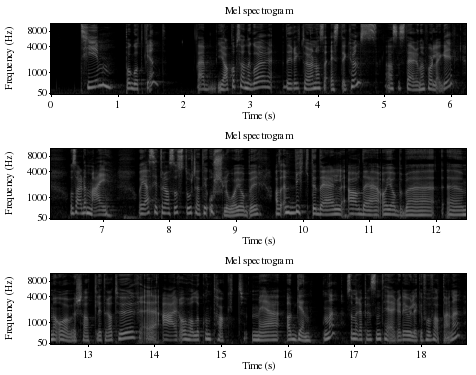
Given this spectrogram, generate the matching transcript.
team på Gotkind det er Jakob Sønnegård, direktøren, altså SD Kunst, assisterende forlegger. Og så er det meg. Og jeg sitter altså stort sett i Oslo og jobber. Altså En viktig del av det å jobbe med, eh, med oversatt litteratur eh, er å holde kontakt med agentene som representerer de ulike forfatterne.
